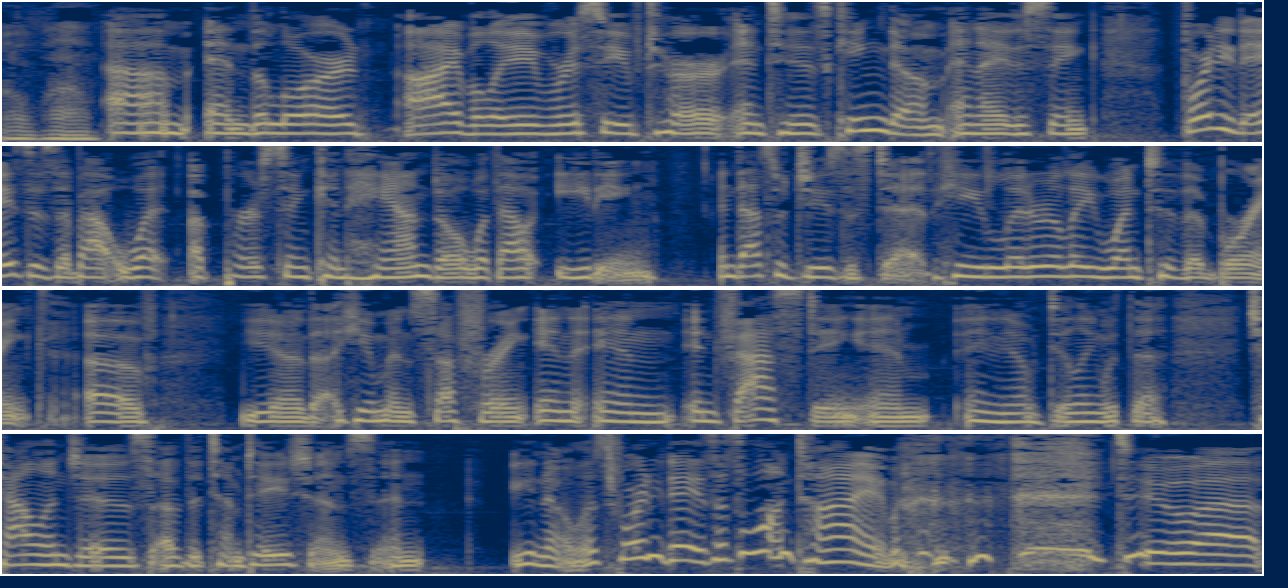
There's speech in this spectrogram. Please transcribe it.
Oh, wow. Um, and the Lord, I believe, received her into his kingdom. And I just think 40 days is about what a person can handle without eating. And that's what Jesus did. He literally went to the brink of, you know, that human suffering in, in, in fasting and, and, you know, dealing with the challenges of the temptations. And you know, it's 40 days. That's a long time to, uh,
